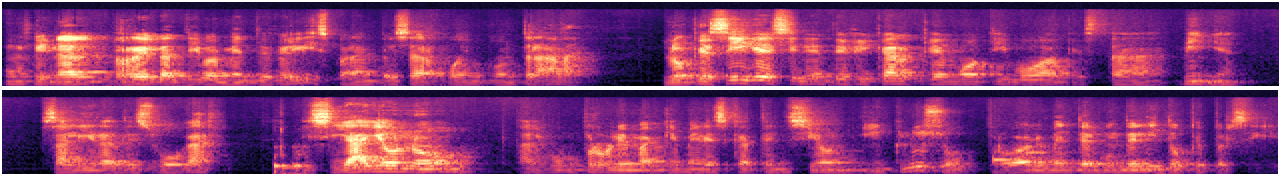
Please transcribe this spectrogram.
un final relativamente feliz. Para empezar, fue encontrada. Lo que sigue es identificar qué motivó a que esta niña saliera de su hogar y si hay o no algún problema que merezca atención, incluso probablemente algún delito que perseguir.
